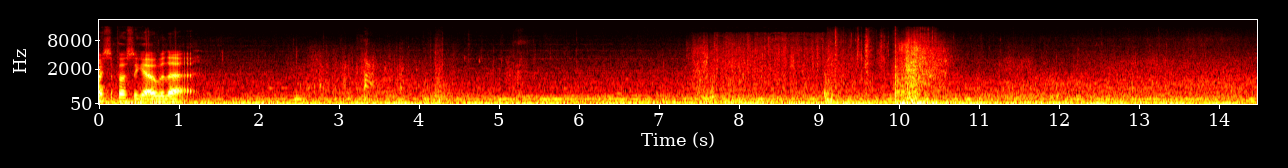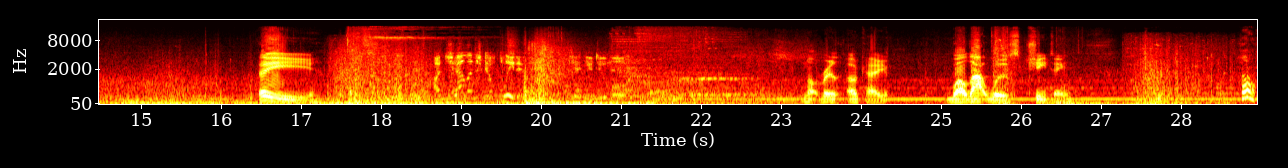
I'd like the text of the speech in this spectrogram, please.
I supposed to get over there? Hey! A challenge completed. Can you do more? Not really. Okay. Well, that was cheating. Oh,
